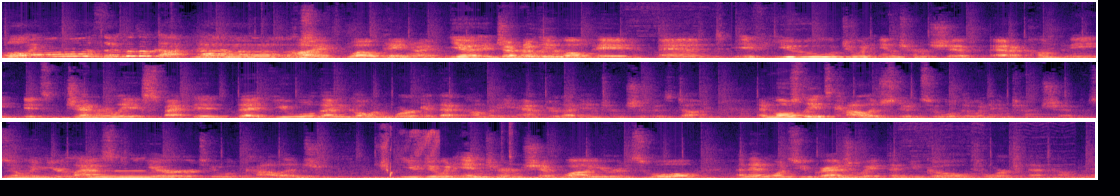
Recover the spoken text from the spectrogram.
おおそういうことか、うんうんうん quite well paid right Yeah, it generally well paid, and if you do an internship at a company, it's generally expected that you will then go and work at that company after that internship is done. And mostly it's college students who will do an internship. So in your last year or two of college, you do an internship while you're in school, and then once you graduate, then you go to work at that company.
